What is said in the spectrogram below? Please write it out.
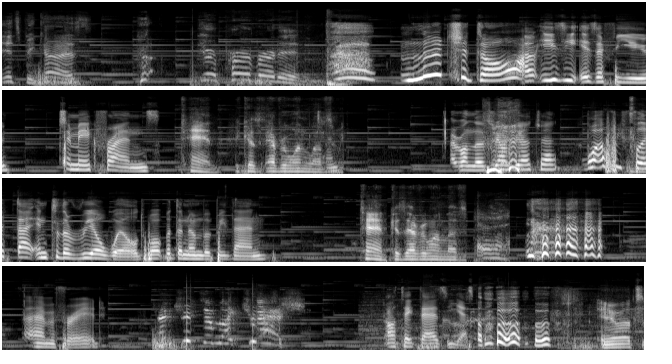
it's because you're perverted. Luchador! How easy is it for you to make friends? 10, because everyone loves me. Everyone loves you on VR chat? What if we flip that into the real world? What would the number be then? 10, because everyone loves me. I'm afraid. I treat them like trash. I'll take that as a yes. You know what?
